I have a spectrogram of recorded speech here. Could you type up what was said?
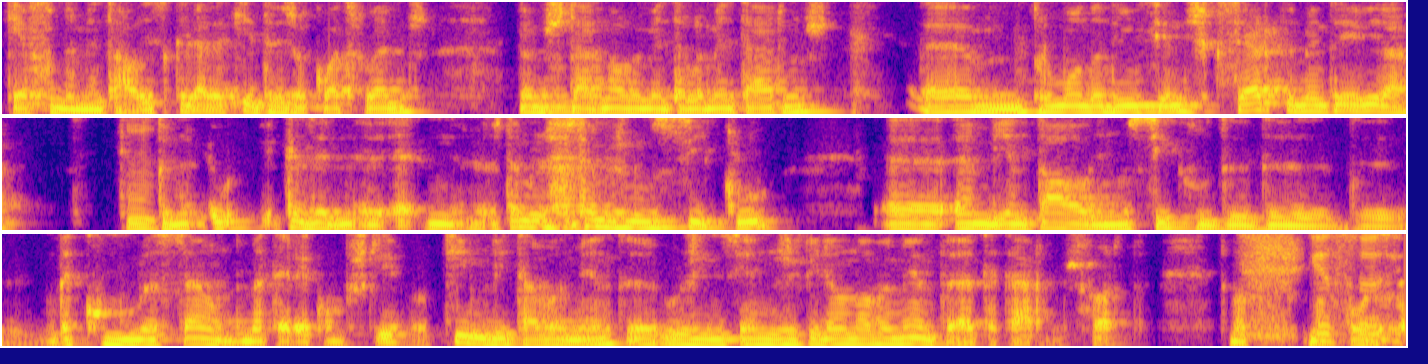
que é fundamental. E se calhar daqui a três ou quatro anos vamos estar novamente a lamentar-nos um, por uma onda de incêndios que certamente aí virá. Hum. Quer dizer, estamos, estamos num ciclo uh, ambiental e no ciclo de, de, de, de, acumulação de matéria combustível, que inevitavelmente os incêndios virão novamente a atacar-nos forte, de uma, uma Esse, força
